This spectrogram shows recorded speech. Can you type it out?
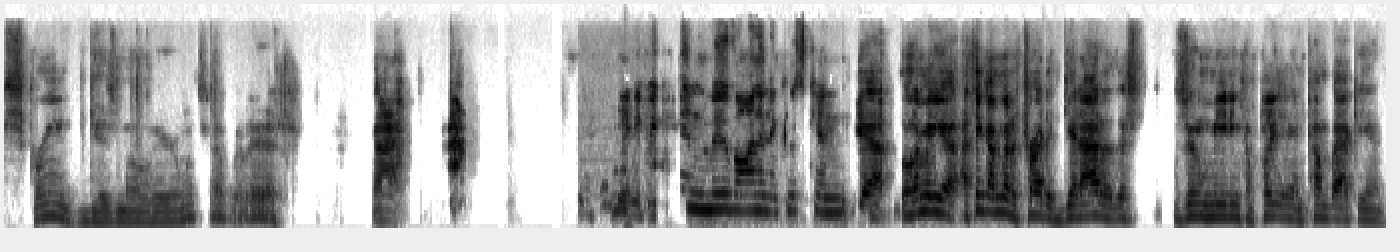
screen gizmo here. What's up with this? Ah, Maybe we can move on and then Chris can, yeah, well, let me, uh, I think I'm gonna try to get out of this Zoom meeting completely and come back in.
